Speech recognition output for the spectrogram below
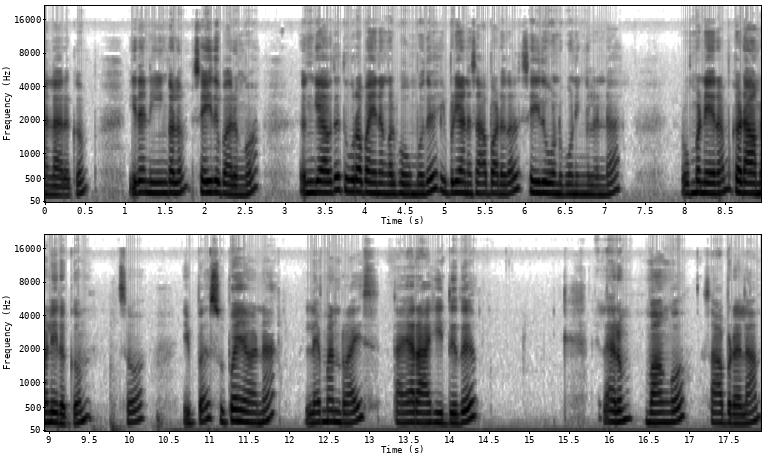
நல்லா இருக்கும். இதை நீங்களும் செய்து பாருங்க. எங்கேயாவது தூர பயணங்கள் போகும்போது இப்படியான சாப்பாடுகள் செய்து கொண்டு போனீங்களா ரொம்ப நேரம் கெடாமல் இருக்கும். ஸோ இப்போ சுவையான லெமன் ரைஸ் தயாராகிட்டுது. எல்லோரும் வாங்கோ சாப்பிடலாம்.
